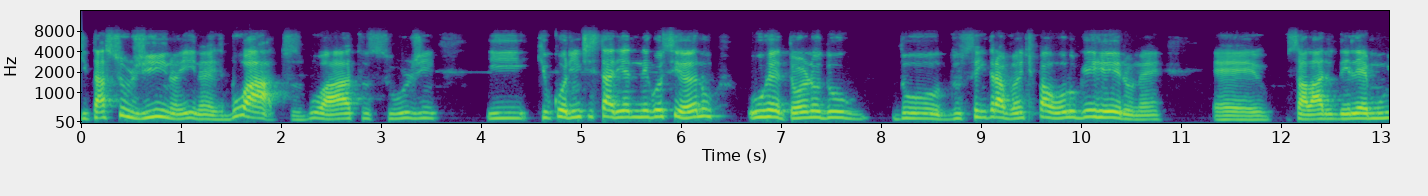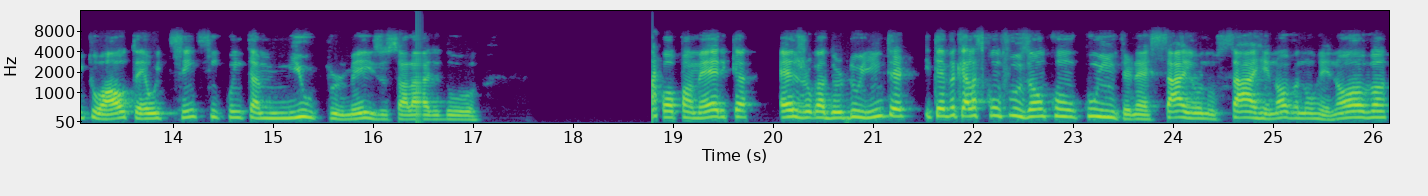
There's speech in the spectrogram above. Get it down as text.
está surgindo aí, né? Boatos, boatos surgem e que o Corinthians estaria negociando o retorno do, do, do centroavante Paulo Guerreiro, né? É, o salário dele é muito alto, é 850 mil por mês o salário do Copa América, é jogador do Inter e teve aquelas confusão com, com o Inter, né? Sai ou não sai, renova ou não renova.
